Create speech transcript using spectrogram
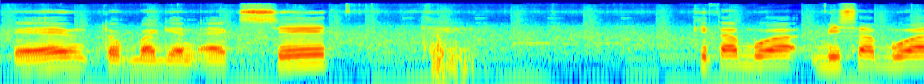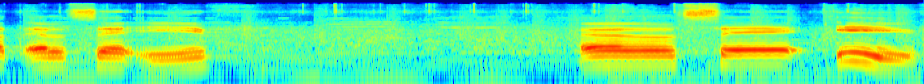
Oke, untuk bagian exit kita buat bisa buat else if else if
